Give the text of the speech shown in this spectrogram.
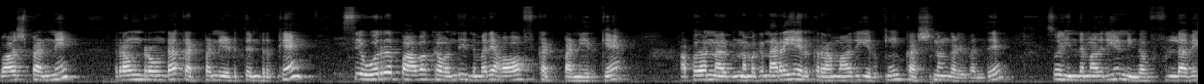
வாஷ் பண்ணி ரவுண்ட் ரவுண்டாக கட் பண்ணி எடுத்துன்னு இருக்கேன் சி ஒரு பாவக்காய் வந்து இந்த மாதிரி ஆஃப் கட் பண்ணியிருக்கேன். அப்போ தான் நமக்கு நிறைய இருக்கிற மாதிரி இருக்கும் கஷ்ணங்கள் வந்து. ஸோ இந்த மாதிரியும் நீங்கள் ஃபுல்லாகவே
